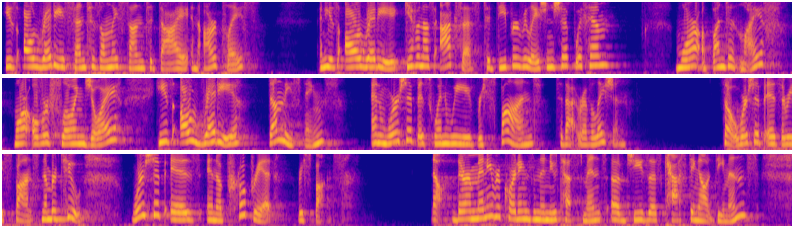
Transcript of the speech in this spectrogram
He's already sent his only son to die in our place, and he's already given us access to deeper relationship with him, more abundant life, more overflowing joy. He's already done these things. And worship is when we respond to that revelation. So, worship is a response. Number two, worship is an appropriate response. Now, there are many recordings in the New Testament of Jesus casting out demons,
